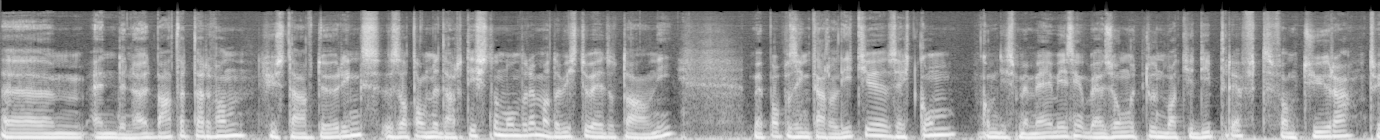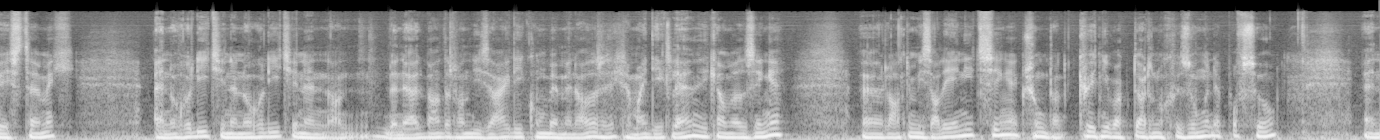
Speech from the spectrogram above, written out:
Um, en de uitbater daarvan, Gustav Deurings, zat al met artiesten onder hem, maar dat wisten wij totaal niet. Mijn papa zingt daar een liedje, zegt kom, kom eens met mij mee zingen. Wij zongen toen Wat je diep treft van Tura, tweestemmig. En nog een liedje en nog een liedje. En de uitbater van die zaak die komt bij mijn ouders en zegt, maar die kleine die kan wel zingen. Uh, laat hem eens alleen niet zingen. Ik, zong dan, ik weet niet wat ik daar nog gezongen heb of zo. En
